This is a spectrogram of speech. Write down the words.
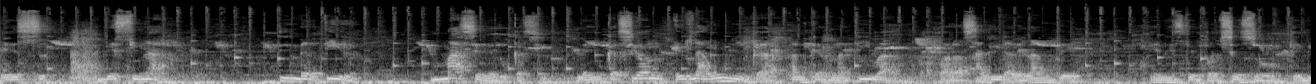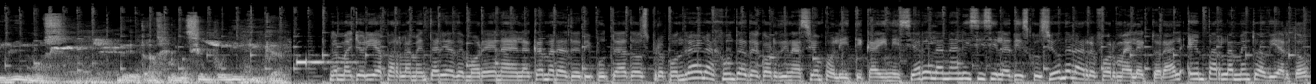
es destinar, invertir más en educación. La educación es la única alternativa para salir adelante en este proceso que vivimos de transformación política. La mayoría parlamentaria de Morena en la Cámara de Diputados propondrá a la Junta de Coordinación Política iniciar el análisis y la discusión de la reforma electoral en Parlamento abierto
